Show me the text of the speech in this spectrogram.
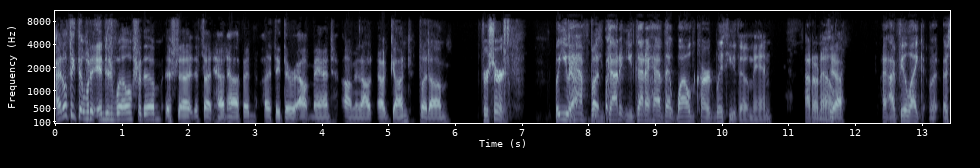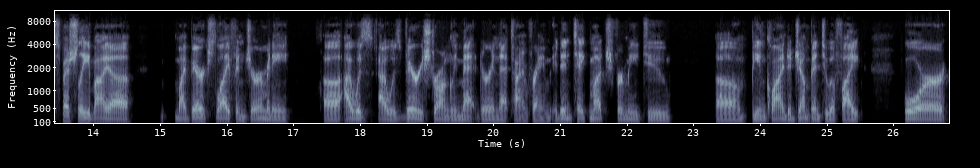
I don't think that would have ended well for them if that if that had happened. I think they were outmanned um, and out outgunned. But um, for sure. But you Yeah, have but- you got to you got to have that wild card with you though, man. I don't know. Yeah. I, I feel like, uh, especially my uh my barracks life in Germany, uh, I was I was very strongly met during that time frame. It didn't take much for me to um, be inclined to jump into a fight or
